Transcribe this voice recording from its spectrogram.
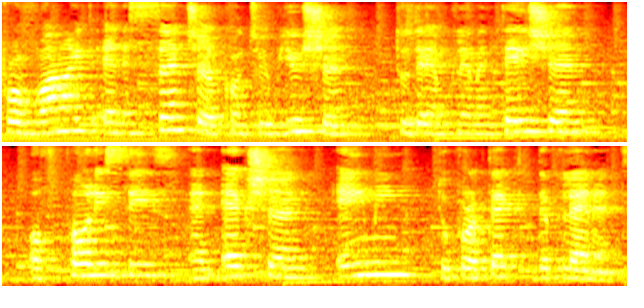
provide an essential contribution to the implementation of policies and action aiming to protect the planet.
